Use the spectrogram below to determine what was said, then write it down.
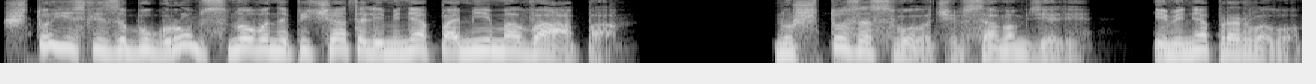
Что, если за бугром снова напечатали меня помимо ВАПа? Ну что за сволочи в самом деле? И меня прорвало.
